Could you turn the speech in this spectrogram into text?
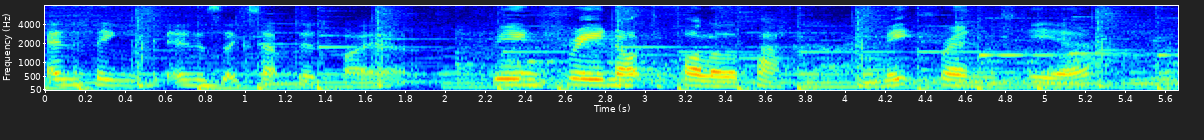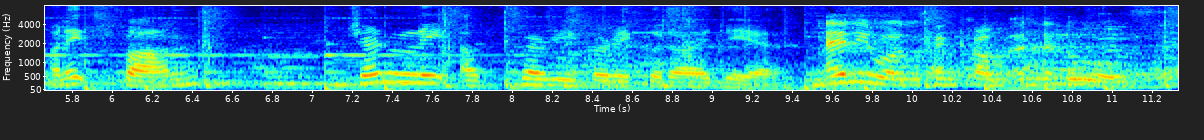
anything is accepted by it. Being free not to follow a pattern. You meet friends here and it's fun. Generally a very, very good idea. Anyone can come and knit the walls.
